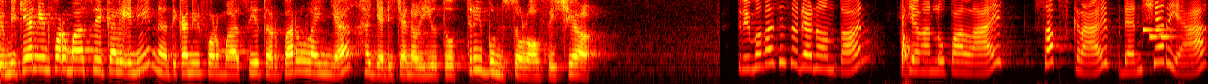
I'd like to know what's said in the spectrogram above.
Demikian informasi kali ini, nantikan informasi terbaru lainnya hanya di channel YouTube Tribun Solo Official. Terima kasih sudah nonton, jangan lupa like, subscribe, dan share ya!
